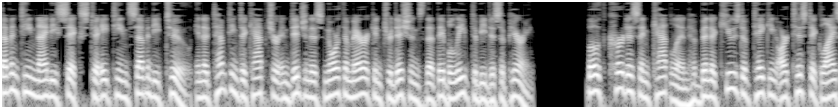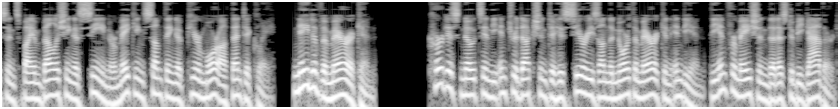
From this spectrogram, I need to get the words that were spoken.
(1796–1872) in attempting to capture indigenous North American traditions that they believed to be disappearing. Both Curtis and Catlin have been accused of taking artistic license by embellishing a scene or making something appear more authentically Native American. Curtis notes in the introduction to his series on the North American Indian, the information that is to be gathered.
